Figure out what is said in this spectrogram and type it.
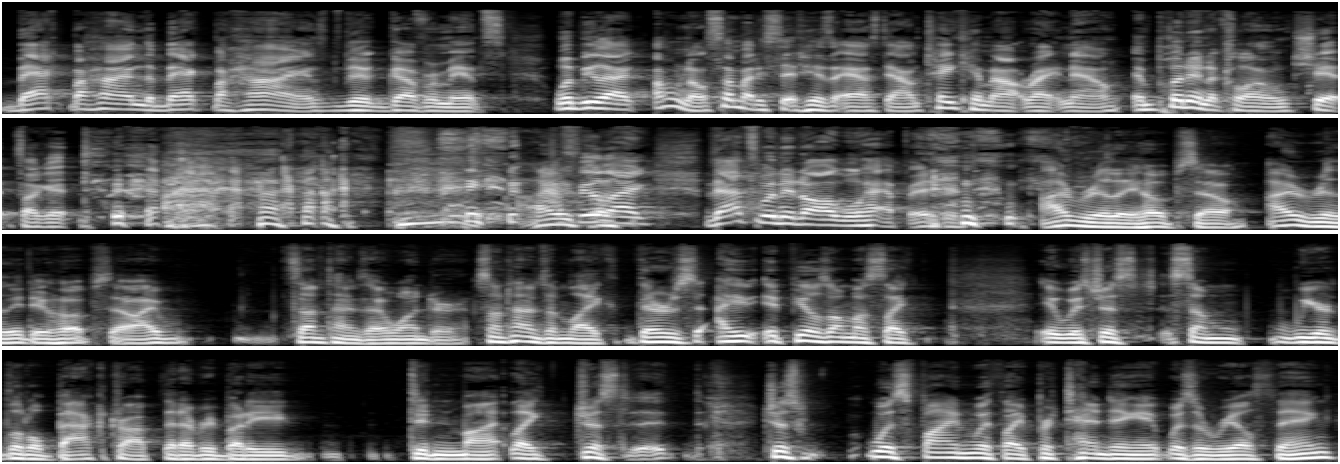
back behind the back behind the governments would be like, oh no, somebody sit his ass down, take him out right now, and put in a clone. Shit, fuck it. I feel like that's when it all will happen. I really hope so. I really do hope so. I sometimes I wonder. Sometimes I'm like, there's. I. It feels almost like it was just some weird little backdrop that everybody didn't mind. Like just, just was fine with like pretending it was a real thing,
